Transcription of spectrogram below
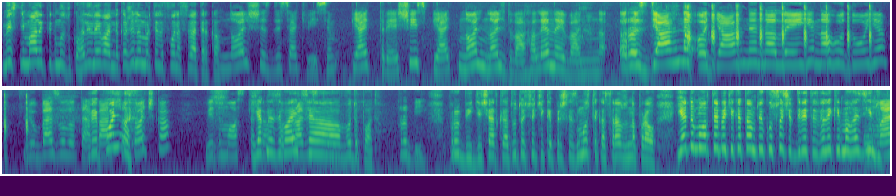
Ми знімали під музику. Галина Іванівна, кажи номер телефона светерка. 068 5365 002. Галина Іванівна роздягне, одягне, налиє, нагодує. Любе золоте. Ви Перша поняли? точка від мостика. Як по називається стороні. водопад? Пробій. Пробій, дівчатка, а тут ось тільки прийшли з мостика, сразу направо. Я думала, в тебе тільки там той кусочок, дивіться, великий магазин У тут мене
